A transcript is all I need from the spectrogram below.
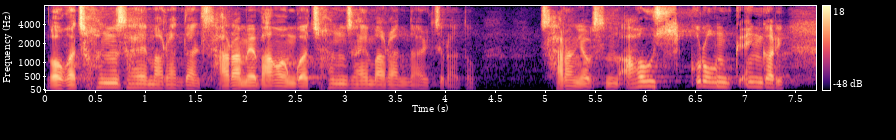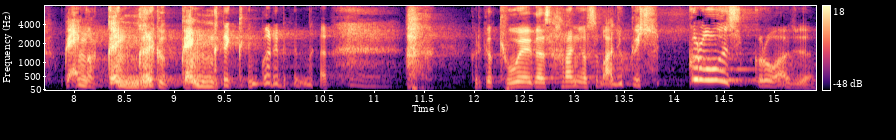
너가 천사의 말을 한다 사람의 방언과 천사의 말을 한다 할지라도 사랑이 없으면 아우 시끄러운 꽹가리 꽹가리 꽹가리 그 꽹가리 꽹가리 맨날. 그러니까 교회가 사랑이 없으면 아주 꽤 시끄러워 시끄러워 아주.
